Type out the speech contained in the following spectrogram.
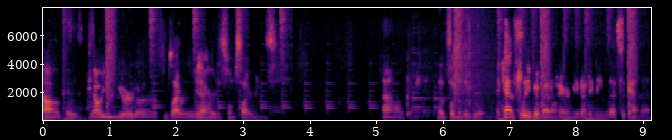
Oh, okay. No, you, you heard uh some sirens. Yeah, I heard some sirens. Oh, okay. That's another bit. I can't sleep if I don't hear him. You know what I mean? That's the kind of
